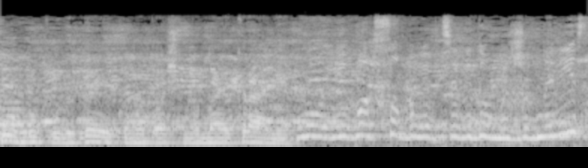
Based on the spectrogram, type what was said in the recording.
ту групу людей, яку ми бачимо на екрані. Ну, Єгор Соболєв це відомий журналіст.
